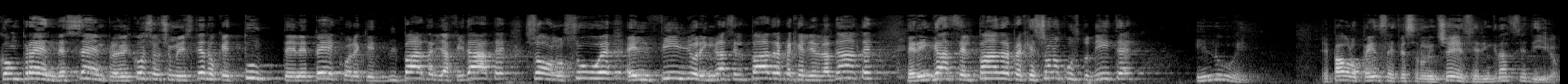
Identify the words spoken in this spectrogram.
comprende sempre nel corso del suo ministero che tutte le pecore che il padre gli ha affidate sono sue e il figlio ringrazia il padre perché gliele ha date e ringrazia il padre perché sono custodite in lui. E Paolo pensa ai Tessalonicesi e ringrazia Dio.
